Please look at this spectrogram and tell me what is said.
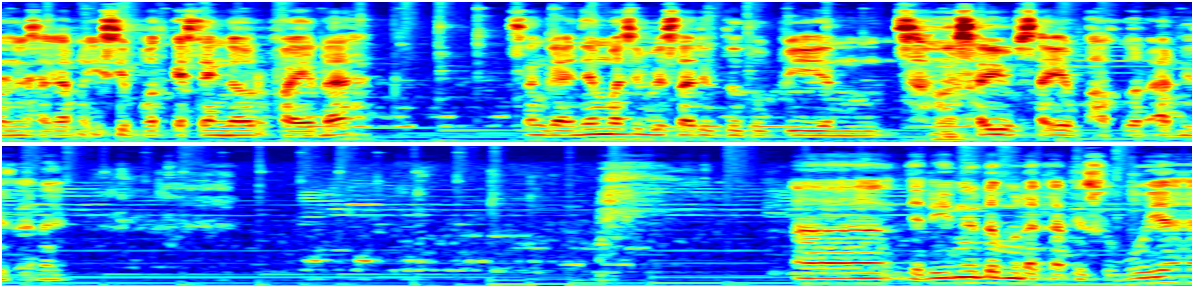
kalau misalkan isi podcast yang gak berfaedah, seenggaknya masih bisa ditutupin sama sayup-sayup Al-Quran di sana. Uh, jadi ini udah mendekati subuh ya.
